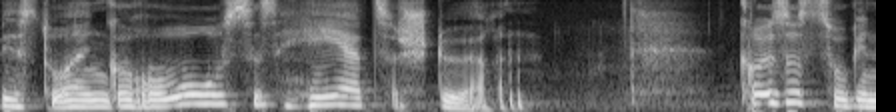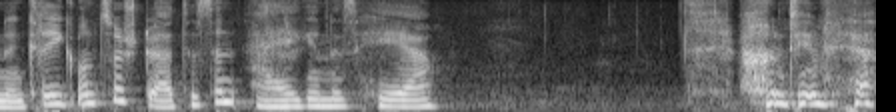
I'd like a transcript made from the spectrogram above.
wirst du ein großes Heer zerstören. Krösus zog in den Krieg und zerstörte sein eigenes Heer. Von dem her,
